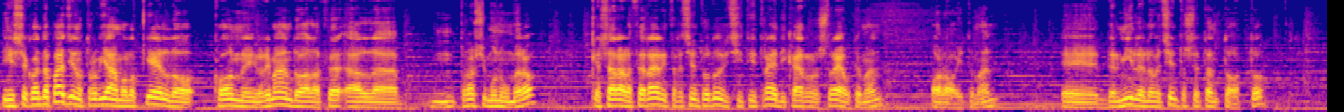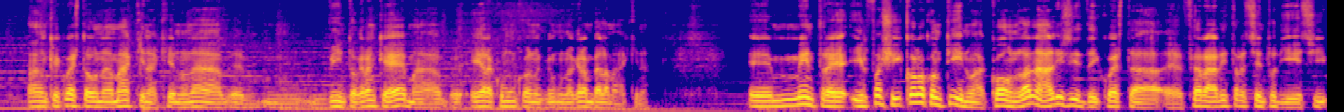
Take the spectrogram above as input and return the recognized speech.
In seconda pagina troviamo l'occhiello con il rimando alla, al mm, prossimo numero, che sarà la Ferrari 312 T3 di Carlos Reutemann, o Reutemann, eh, del 1978, anche questa è una macchina che non ha eh, vinto granché, ma era comunque una, gran bella macchina. E mentre il fascicolo continua con l'analisi di questa eh, Ferrari 310,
